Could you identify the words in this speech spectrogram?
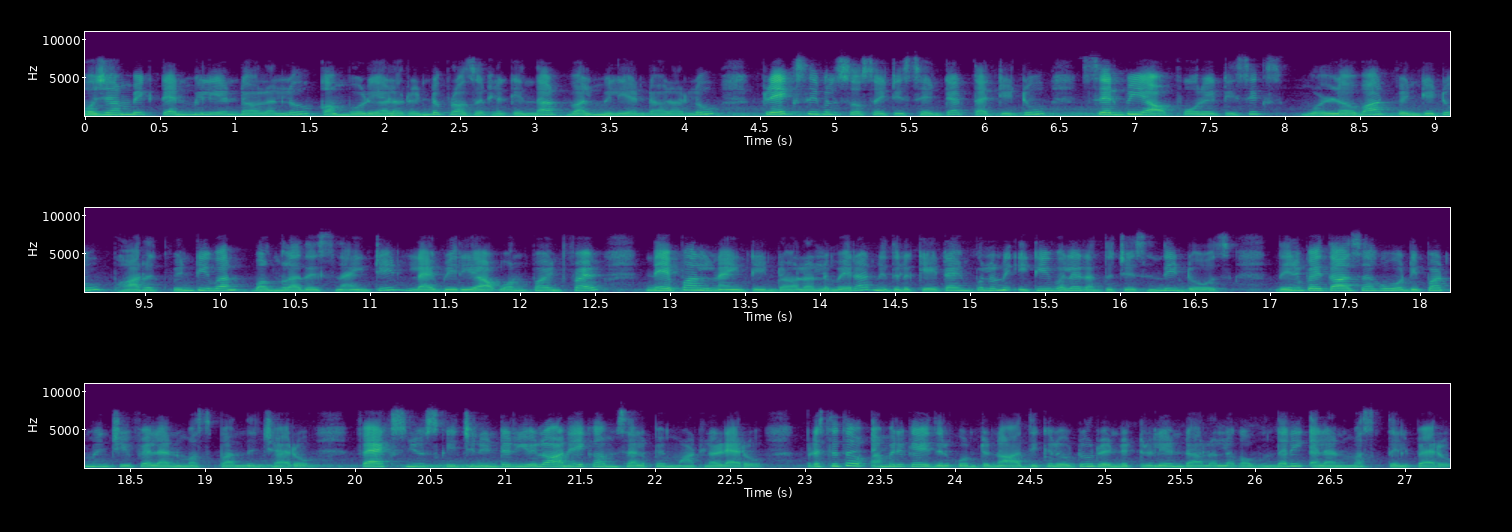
మొజాంబిక్ టెన్ మిలియన్ డాలర్లు కంబోడియాలో రెండు ప్రాజెక్టుల కింద ట్వెల్వ్ మిలియన్ డాలర్లు Prague civil society centre thirty two Serbia four eighty six Moldova twenty two Bharat twenty one Bangladesh nineteen Liberia one point five Nepal nineteen డాలర్ల మేర నిధుల కేటాయింపులను ఇటీవలే రద్దు చేసింది డోజ్ దీనిపై తాజాగా ఓ డిపార్ట్మెంట్ చీఫ్ ఎలాన్ మస్క్ స్పందించారు. ఫ్యాక్స్ న్యూస్కి ఇచ్చిన ఇంటర్వ్యూలో అనేక అంశాలపై మాట్లాడారు. ప్రస్తుతం అమెరికా ఎదుర్కొంటున్న ఆర్థిక లోటు రెండు ట్రిలియన్ డాలర్లుగా ఉందని ఎలాన్ మస్క్ తెలిపారు.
